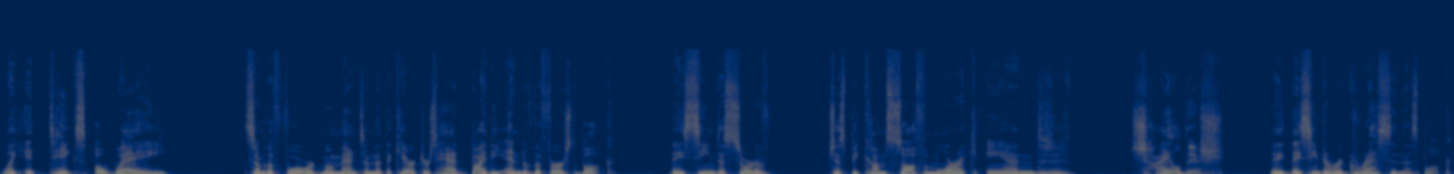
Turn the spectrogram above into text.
Like it takes away some of the forward momentum that the characters had by the end of the first book. They seem to sort of just become sophomoric and childish. They they seem to regress in this book.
